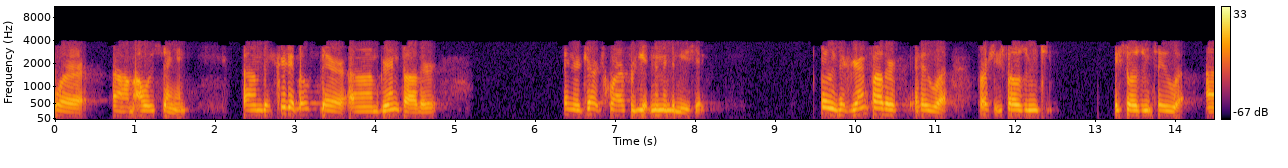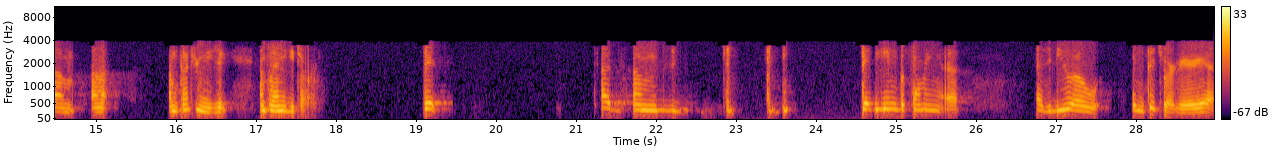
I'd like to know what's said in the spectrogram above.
were um, always singing. Um, they credit both their um, grandfather and their church choir for getting them into music. It was their grandfather who uh, first exposed them to, exposed them to um, uh, um, country music, and playing the guitar. That uh, um, they began performing uh, as a duo in the Pittsburgh area,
